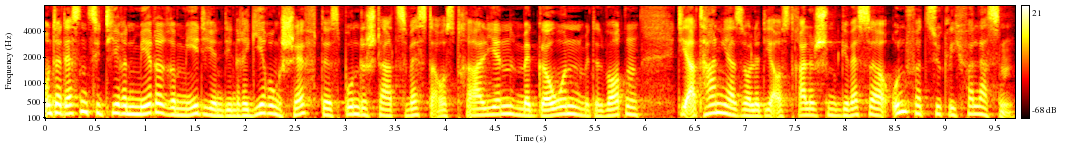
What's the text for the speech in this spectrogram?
Unterdessen zitieren mehrere Medien den Regierungschef des Bundesstaats Westaustralien, McGowan, mit den Worten, die Artania solle die australischen Gewässer unverzüglich verlassen.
